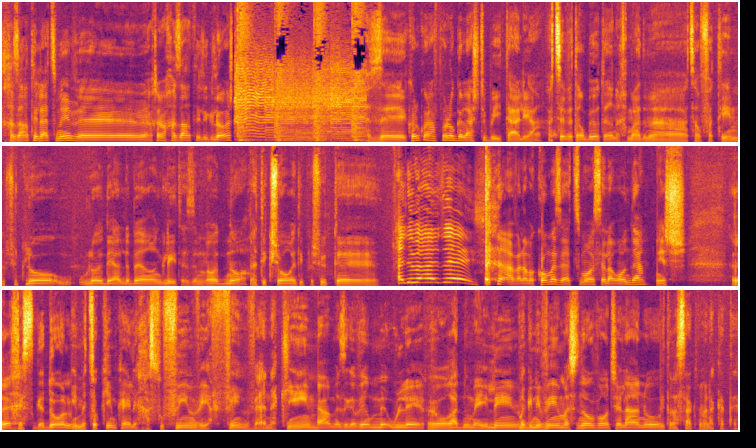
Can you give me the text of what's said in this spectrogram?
חזרתי לעצמי ועכשיו חזרתי לגלוש. אז קודם כל אף פעם לא גלשתי באיטליה, הצוות הרבה יותר נחמד מהצרפתים, פשוט לא, הוא לא יודע לדבר אנגלית אז זה מאוד נוח, התקשורת היא פשוט... אבל המקום הזה עצמו, הסלע רונדה, יש רכס גדול עם מצוקים כאלה חשופים ויפים וענקיים, היה מזג אוויר מעולה, והורדנו מעילים, מגניבים עם הסנובורד שלנו, והתרסקנו על הכתף.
